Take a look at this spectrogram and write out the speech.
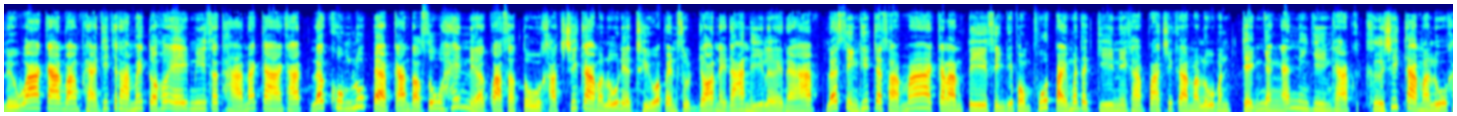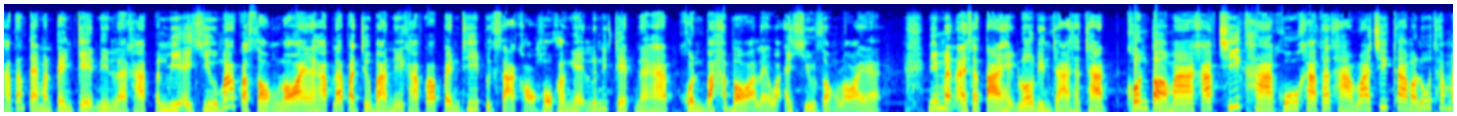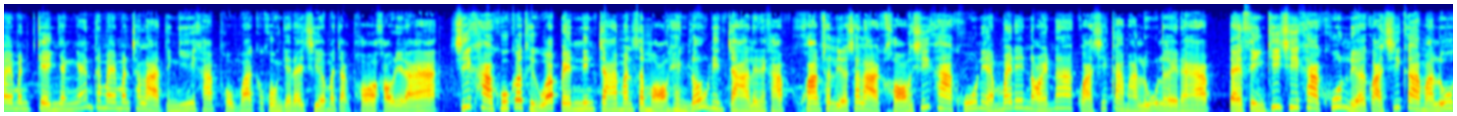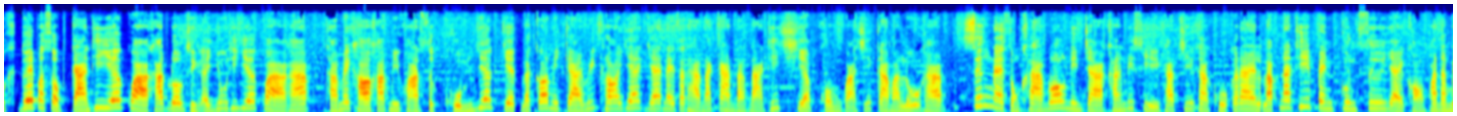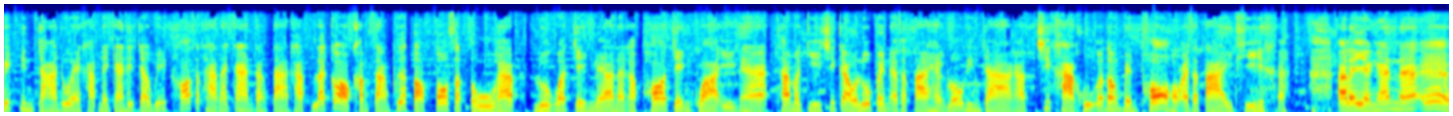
หรือว่าการวางแผนที่จะทำให้ตัวเขาเองมีสถานการณ์ครับ และคุมรูปแบบการต่อสู้ให้เหนือกว่าศัตรูครับชิกามารุเนี่ยถือว่าเป็นสุดยอดในด้านนี้เลยนะครับ และสิ่งที่จะสามารถการันตีสิ่งที่ผมพูดไปเมื่อตะกี้นี้ครับว่าชิกามารุมันเจ๋งอย่างนั้นจริงๆครับคือชิกามารุครับตั้งแต่มันเป็นเกรดนินแล้วครับมันมี IQ มากกว่า 200 นะครับและปัจจุบันนี้ครับก็เป็นที่ปรึกษาของโฮคังเงะรุ่นที่7นะครับคนบ้าบออะไรว่า IQ 200นะนี่มันไอสไตล์แห่งโลกดินจาชัดๆคนต่อมาครับชิคาคุครับถ้าถามว่าชิกามารุทำไมมันเก่งอย่างงั้นทำไมมันฉลาดอย่างนี้ครับผมว่าก็คงจะได้เชื้อมาจากพ่อเขานี่แหละฮะชิคาคุก็ถือว่าเป็นนินจามันสมองแห่งโลกนินจาเลยนะครับความเฉลียวฉลาดของชิคาคุเนี่ยไม่ได้น้อยหน้ากว่าชิกามารุเลยนะครับแต่สิ่งที่ชิคาคุเหนือกว่าชิกามารุด้วยประสบการณ์ที่เยอะกว่าครับรวมถึงอายุที่เยอะกว่าครับทำให้เขาครับมีความสุขุมเยือกเย็นแล้วก็มีการวิเคราะห์แยกแยะในสถานการณ์ต่าง ๆ ที่เฉียบคมกว่าชิกามารุครับซึ่งในสงครามโลกนินจาครั้งที่4ครับชิคาคุก็ได้รับหน้าที่เป็นกุนซือใหญ่ของพันธมิตรนินจาด้วยครับในการที่จะวิเคราะห์สถานการณ์ต่างๆครับและก็ออกคำสั่งเพื่อตอบโต้ศัตรูครับรู้ว่าเจ๋งแล้วนะครับพ่อเจ๋งกว่าอีกนะฮะถ้าเมื่อกี้ชิกามารุเป็นไอสไตล์แห่งโลกนินจาครับชิคาคุก็ต้องเป็นพ่อของไอสไตล์อีกที อะไรอย่างนั้นนะ เออ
